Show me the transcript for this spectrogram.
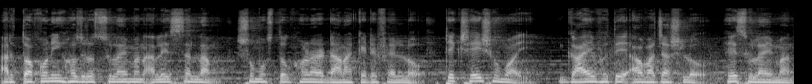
আর তখনই হজরত সুলাইমান আলাইসাল্লাম সমস্ত ঘোড়ার ডানা কেটে ফেলল। ঠিক সেই সময় গায়েব হতে আওয়াজ আসলো, হে সুলাইমান,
